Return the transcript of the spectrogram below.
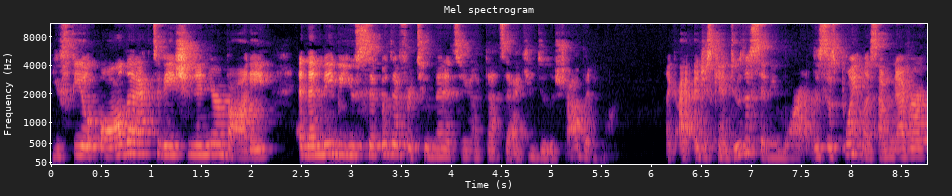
You feel all that activation in your body. And then maybe you sit with it for two minutes and you're like, that's it. I can't do the job anymore. Like, I, I just can't do this anymore. This is pointless. I'm never,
